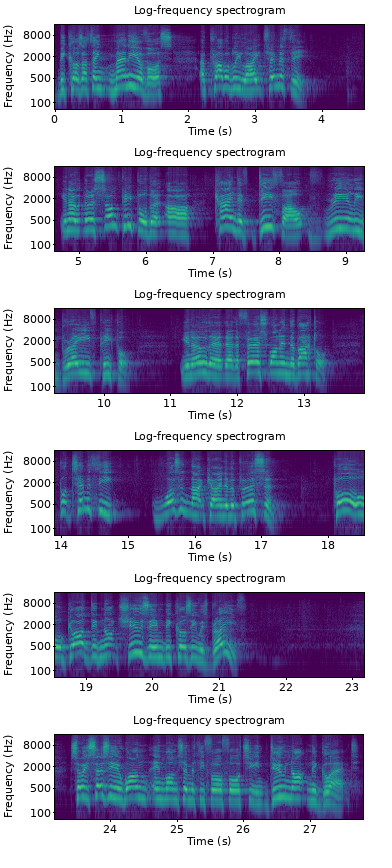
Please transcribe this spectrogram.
Because I think many of us are probably like Timothy. You know, there are some people that are kind of default really brave people. You know, they're, they're the first one in the battle. But Timothy wasn't that kind of a person. Paul or God did not choose him because he was brave. So it says here one in 1 Timothy 4:14, do not neglect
